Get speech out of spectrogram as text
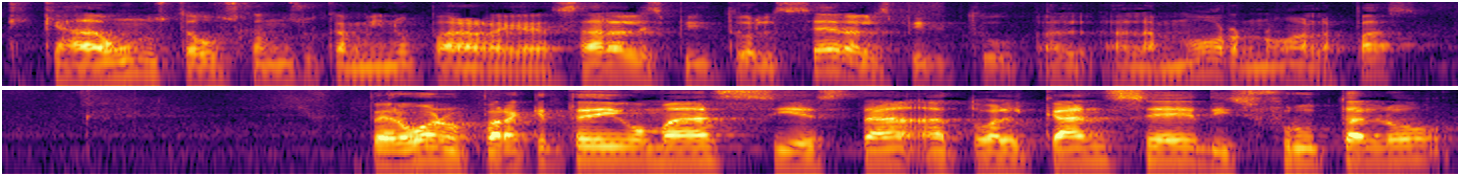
que, cada uno está buscando su camino para regresar al espíritu del ser, al espíritu, al, al amor, ¿no? a la paz. Pero bueno, ¿para qué te digo más? Si está a tu alcance, disfrútalo.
